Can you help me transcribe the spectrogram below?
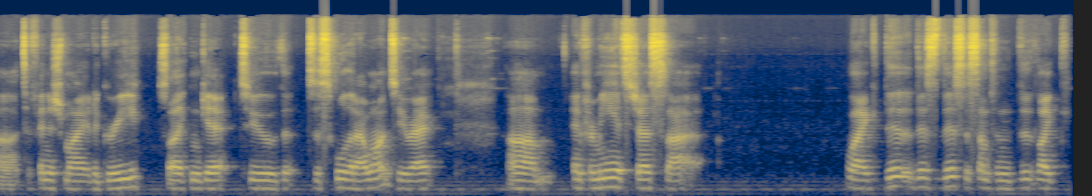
uh, to finish my degree so I can get to the to school that I want to, right? Um, and for me, it's just uh, like th- this. This is something that, like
